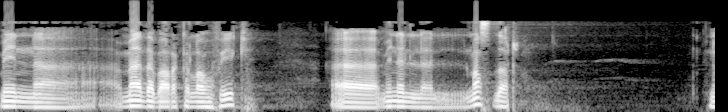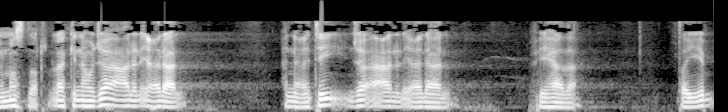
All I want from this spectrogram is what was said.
من آه، ماذا بارك الله فيك؟ آه، من المصدر. من المصدر. لكنه جاء على الإعلال. النعتي جاء على الإعلال في هذا. طيب.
